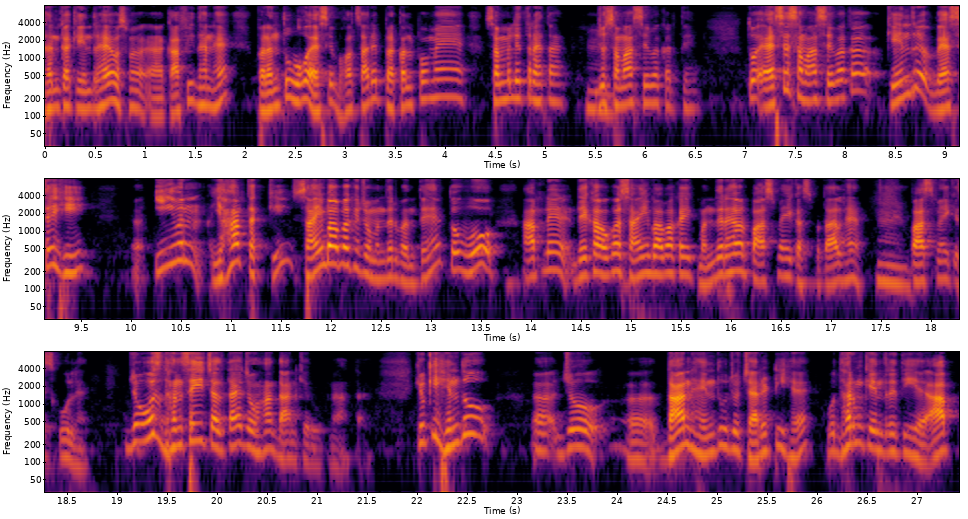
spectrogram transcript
धन का केंद्र है उसमें काफ़ी धन है परंतु वो ऐसे बहुत सारे प्रकल्पों में सम्मिलित रहता है जो हम्म, समाज सेवा करते हैं। तो ऐसे समाज सेवा का केंद्र वैसे ही इवन यहाँ तक कि साईं बाबा के जो मंदिर बनते हैं तो वो आपने देखा होगा साईं बाबा का एक मंदिर है और पास में एक अस्पताल है हम्म, पास में एक स्कूल है जो उस धन से ही चलता है जो वहाँ दान के रूप में आता है। क्योंकि हिंदू जो दान हिंदू जो चैरिटी है वो धर्म केंद्रित ही है। आप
